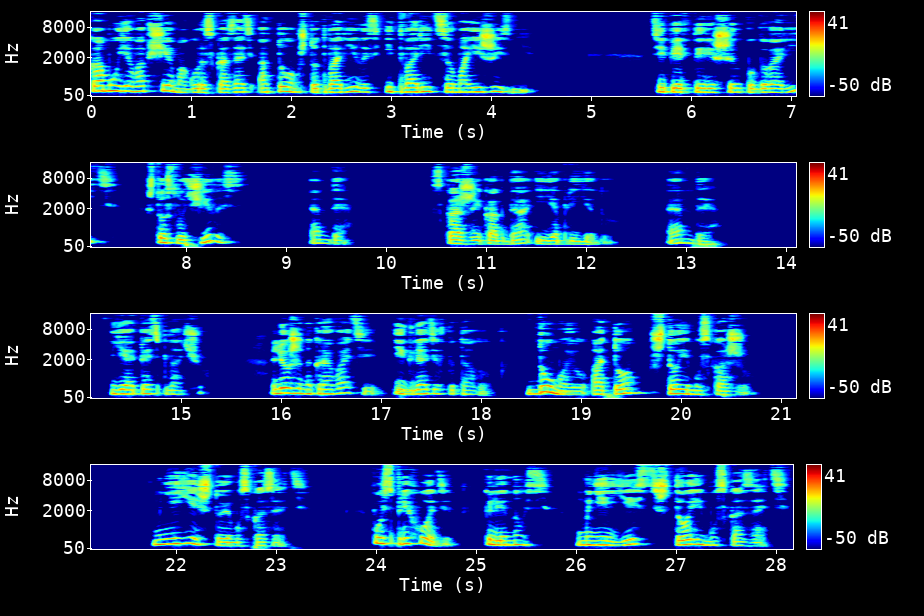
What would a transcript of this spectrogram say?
Кому я вообще могу рассказать о том, что творилось и творится в моей жизни? Теперь ты решил поговорить? Что случилось? МД. Скажи, когда, и я приеду. МД. Я опять плачу, лежа на кровати и глядя в потолок. Думаю о том, что ему скажу. Мне есть что ему сказать. Пусть приходит, клянусь, мне есть что ему сказать.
